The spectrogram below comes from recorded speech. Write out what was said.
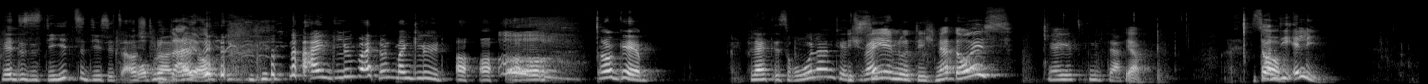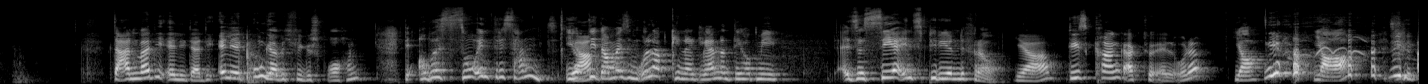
Ja, das ist die Hitze, die es jetzt Oh, ausstrahlt. brutal, ja. Ein Glühwein und man glüht. Okay. Vielleicht ist Roland jetzt Ich weg. sehe nur dich, ne? Da ist. Ja, jetzt bin ich da. Ja. Dann So. die Elli. Dann war die Elli da. Die Elli hat unglaublich viel gesprochen. Die, aber so interessant. Ich Ja. habe die damals im Urlaub kennengelernt und die hat mich. Also eine sehr inspirierende Frau. Ja. Die ist krank aktuell, oder? Ja. Ja. Wir erwischt.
